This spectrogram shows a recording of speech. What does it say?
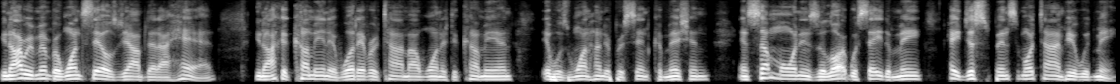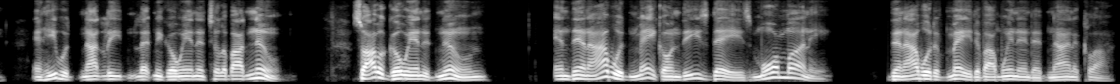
You know, I remember one sales job that I had you know, I could come in at whatever time I wanted to come in. It was 100% commission. And some mornings the Lord would say to me, Hey, just spend some more time here with me. And He would not lead, let me go in until about noon. So I would go in at noon, and then I would make on these days more money than I would have made if I went in at nine o'clock.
